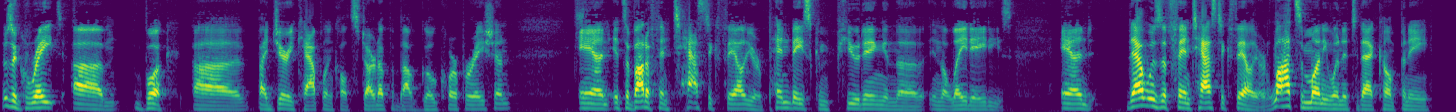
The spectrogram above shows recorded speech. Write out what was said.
there's a great um, book uh, by Jerry Kaplan called Startup about Go Corporation, and it's about a fantastic failure, pen-based computing in the in the late '80s, and that was a fantastic failure. Lots of money went into that company.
